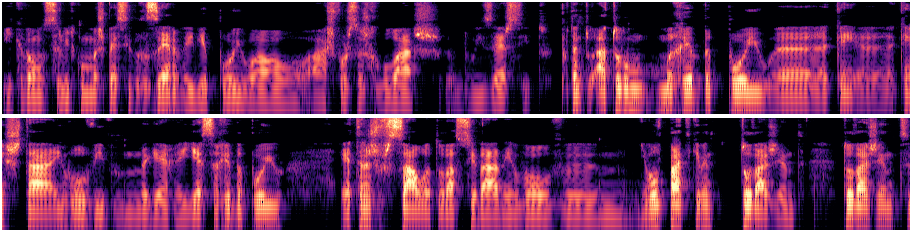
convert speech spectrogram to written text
e que vão servir como uma espécie de reserva e de apoio ao, às forças regulares do Exército. Portanto, há toda uma rede de apoio a, a, quem, a, quem, está envolvido na guerra, e essa rede de apoio é transversal a toda a sociedade, envolve, envolve praticamente toda a gente. Toda a gente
